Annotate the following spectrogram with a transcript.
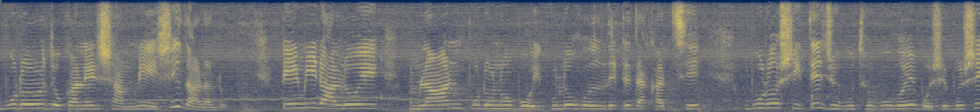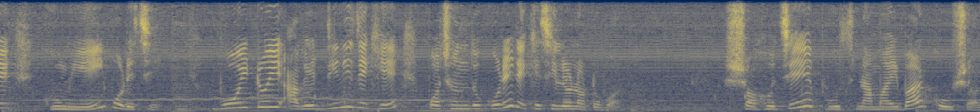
বুড়োর দোকানের সামনে এসে দাঁড়াল। টেমির আলোয় ম্লান পুরনো বইগুলো হলদেটে দেখাচ্ছে। বুড়ো শীতে জুবুথুবু হয়ে বসে বসে ঘুমিয়েই পড়েছে। বইটই আগের দিনই দেখে পছন্দ করে রেখেছিল নটবর। সহজে ভূত নামাইবার কৌশল।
